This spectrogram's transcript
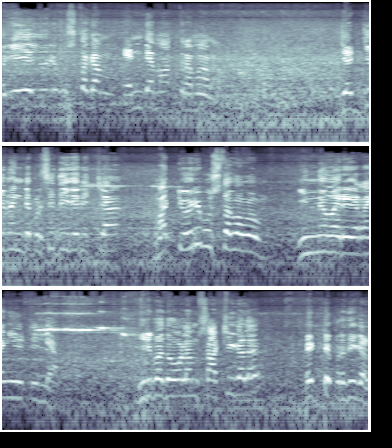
ഒരേയൊരു പുസ്തകം എന്റെ മാത്രമാണ്. ജഡ്ജ്മെന്റ് പ്രസിദ്ധീകരിച്ച മറ്റൊരു പുസ്തകവും ഇന്ന് വരെ ഇറങ്ങിയിട്ടില്ല. ഇരുപതോളം സാക്ഷികൾ എട്ട് പ്രതികൾ.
